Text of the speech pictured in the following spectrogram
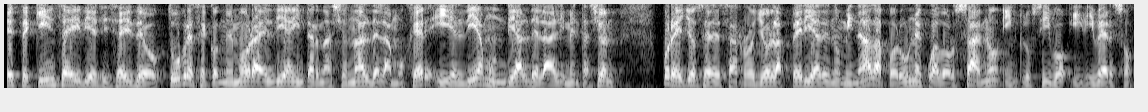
Este 15 y 16 de octubre se conmemora el Día Internacional de la Mujer y el Día Mundial de la Alimentación. Por ello se desarrolló la feria denominada por un Ecuador sano, inclusivo y diverso,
